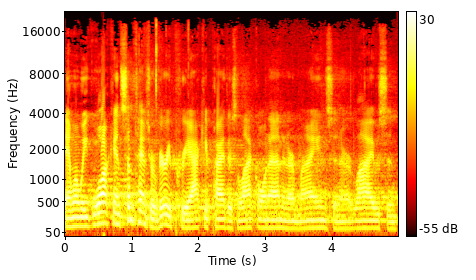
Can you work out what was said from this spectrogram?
And when we walk in, sometimes we're very preoccupied. There's a lot going on in our minds and our lives, and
